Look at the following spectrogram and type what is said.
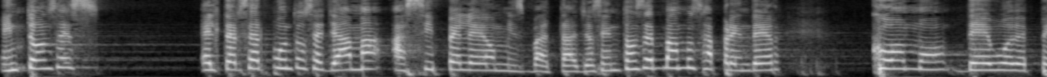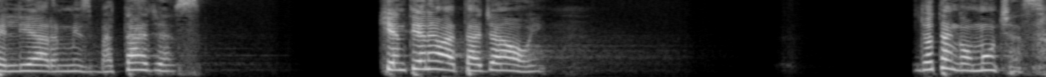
Entonces, el tercer punto se llama Así peleo mis batallas. Entonces vamos a aprender cómo debo de pelear mis batallas. ¿Quién tiene batalla hoy? Yo tengo muchas.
